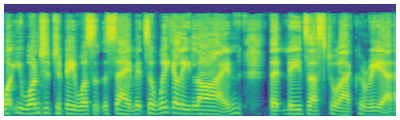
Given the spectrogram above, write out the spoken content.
what you wanted to be wasn't the same. It's a wiggly line that leads us to our career.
